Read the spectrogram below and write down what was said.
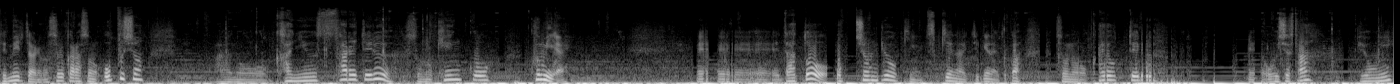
デメリットあります。それからそのオプションあの加入されてるその健康組合えー、だとオプション料金つけないといけないとかその通ってる、えー、お医者さん病院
